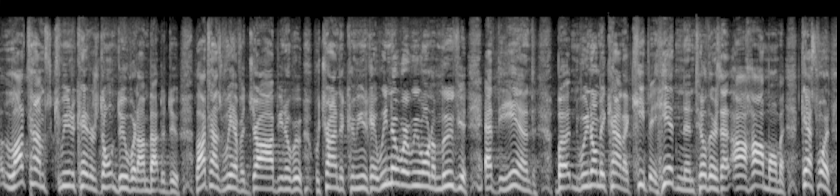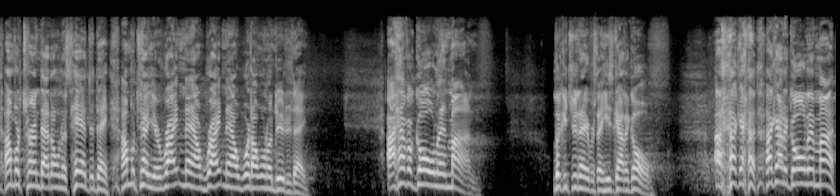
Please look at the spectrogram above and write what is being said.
a lot of times communicators don't do what I'm about to do. A lot of times we have a job, you know, we're, we're trying to communicate. We know where we want to move you at the end, but we normally kind of keep it hidden until there's that aha moment. Guess what? I'm going to turn that on its head today. I'm going to tell you right now, right now, what I want to do today. I have a goal in mind. Look at your neighbor say, he's got a goal. I got, I got a goal in mind.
